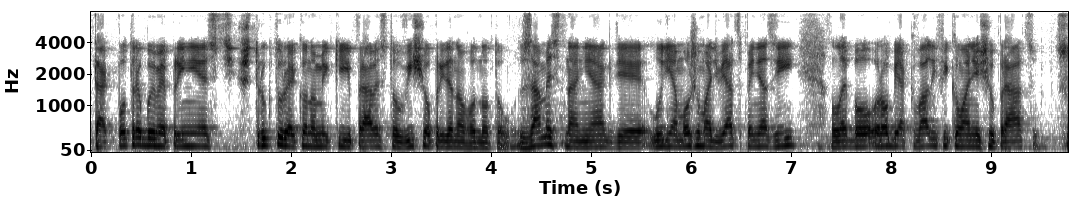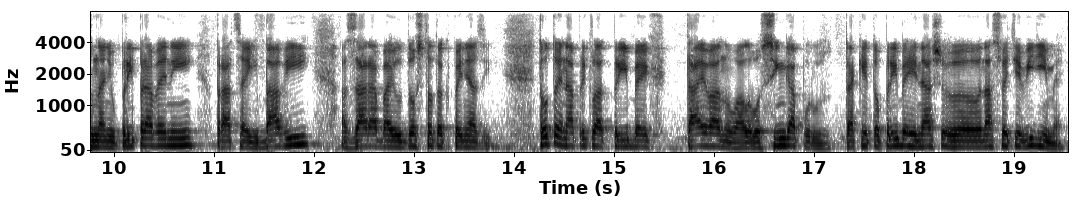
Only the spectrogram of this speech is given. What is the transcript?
tak potrebujeme priniesť štruktúru ekonomiky práve s tou vyššou pridanou hodnotou. Zamestnania, kde ľudia môžu mať viac peňazí, lebo robia kvalifikovanejšiu prácu. Sú na ňu pripravení, práca ich baví a zarábajú dostatok peňazí. Toto je napríklad príbeh Tajvanu alebo Singapuru. Takéto príbehy na, na svete vidíme.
